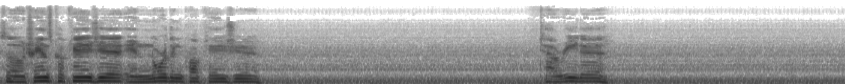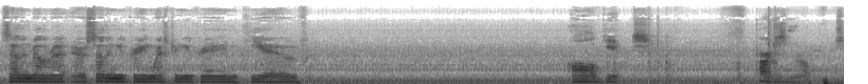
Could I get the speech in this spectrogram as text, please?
So Transcaucasia and Northern Caucasia Taurida, southern Belarus, or southern Ukraine, western Ukraine, Kiev, all get partisan rolls.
